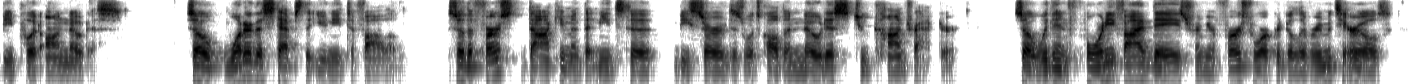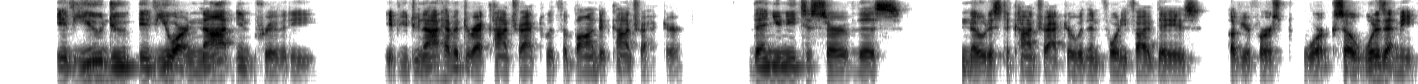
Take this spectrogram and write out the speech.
be put on notice. So what are the steps that you need to follow? So the first document that needs to be served is what's called a notice to contractor. So within 45 days from your first work or delivery materials, if you do if you are not in privity, if you do not have a direct contract with the bonded contractor, then you need to serve this notice to contractor within 45 days of your first work. So what does that mean?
